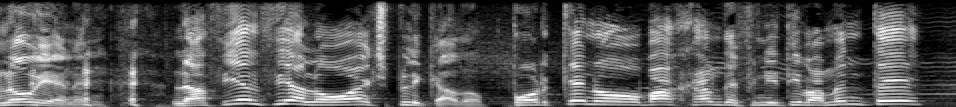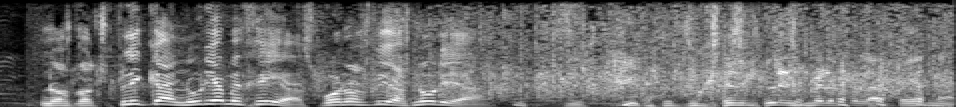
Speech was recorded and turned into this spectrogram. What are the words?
No vienen. La ciencia lo ha explicado. ¿Por qué no bajan definitivamente? Nos lo explica Nuria Mejías. Buenos días, Nuria. ¿Tú crees que les merece la pena?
